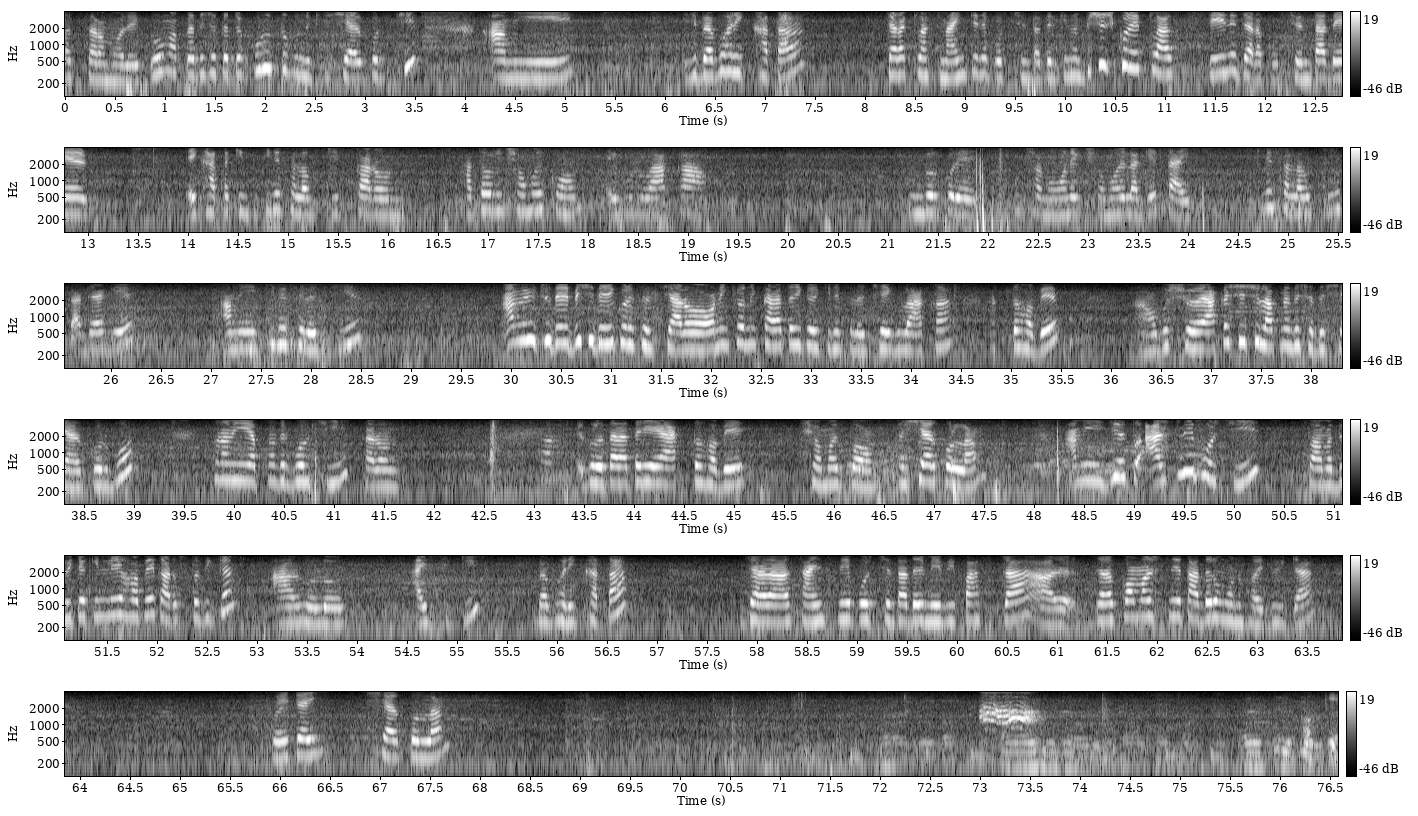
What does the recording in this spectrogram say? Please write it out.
আসসালামু আলাইকুম। আপনাদের সাথে একটা গুরুত্বপূর্ণ কিছু শেয়ার করছি। আমি এই যে ব্যবহারিক খাতা, যারা ক্লাস নাইন টেনে পড়ছেন, তাদের কিনা বিশেষ করে ক্লাস টেনে যারা পড়ছেন, তাদের এই খাতা কিন্তু কিনে ফেলা উচিত, কারণ হাতে অনেক সময় কম। এগুলো আঁকা, সুন্দর করে গুছানো অনেক সময় লাগে, তাই কিনে ফেলা উচিত। আগে আগে আমি কিনে ফেলেছি। আমি একটু দেরি বেশি দেরি করে ফেলছি আরও অনেকে অনেক তাড়াতাড়ি করে কিনে ফেলেছি, এগুলো আঁকা, আঁকতে হবে। অবশ্যই আঁকা শেষ হলে আপনাদের সাথে শেয়ার করব। এখন আমি আপনাদের বলছি, কারণ এগুলো তাড়াতাড়ি আঁকতে হবে, সময় কম, তাই শেয়ার করলাম। আমি যেহেতু আর্টস নিয়ে পড়ছি, তো আমার দুইটা কিনলেই হবে কারস্থ বিজ্ঞান আর হলো আইসিটি ব্যবহারিক খাতা। যারা সায়েন্স নিয়ে পড়ছেন তাদের মেবি পাঁচটা, আর যারা কমার্স নিয়ে তাদেরও মনে হয় দুইটা। সো এটাই শেয়ার করলাম। ওকে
